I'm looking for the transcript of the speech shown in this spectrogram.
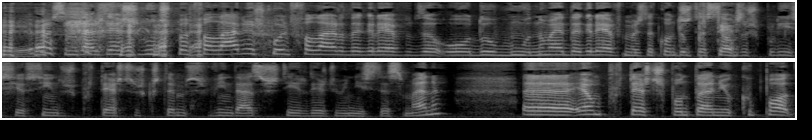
É. Se me dás 10 segundos para falar, eu escolho falar da greve, de, ou do, não é da greve, mas da contestação do dos polícias, sim, dos protestos que estamos vindo a assistir desde o início da semana. Uh, é um protesto espontâneo que pode,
